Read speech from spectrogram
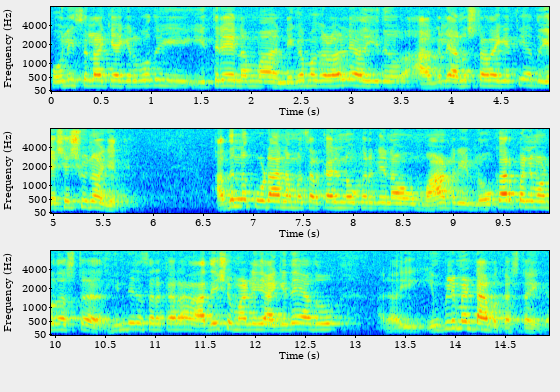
ಪೊಲೀಸ್ ಇಲಾಖೆ ಆಗಿರ್ಬೋದು, ಈ ಇತರೆ ನಮ್ಮ ನಿಗಮಗಳಲ್ಲಿ ಇದು ಆಗಲೇ ಅನುಷ್ಠಾನ ಆಗೈತಿ, ಅದು ಯಶಸ್ವಿನೂ ಆಗೈತಿ. ಅದನ್ನು ಕೂಡ ನಮ್ಮ ಸರ್ಕಾರಿ ನೌಕರಿಗೆ ನಾವು ಮಾಡ್ರಿ, ಲೋಕಾರ್ಪಣೆ ಮಾಡೋದಷ್ಟೇ ಹಿಂದಿನ ಸರ್ಕಾರ ಆದೇಶ ಮಾಡಿ ಆಗಿದೆ, ಅದು ಇಂಪ್ಲಿಮೆಂಟ್ ಆಗ್ಬೇಕಷ್ಟೇ ಈಗ.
